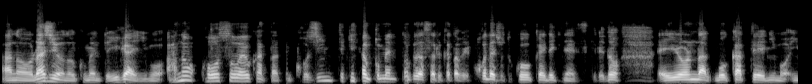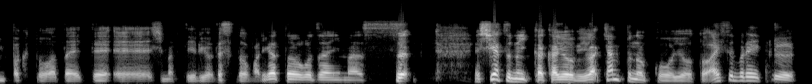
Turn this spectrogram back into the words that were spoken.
あの、ラジオのコメント以外にも、あの放送は良かったって個人的なコメントをくださる方も、ここではちょっと公開できないですけれど、え、いろんなご家庭にもインパクトを与えて、えー、しまっているようです。どうもありがとうございます。4月6日火曜日は、キャンプの紅葉とアイスブレイク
